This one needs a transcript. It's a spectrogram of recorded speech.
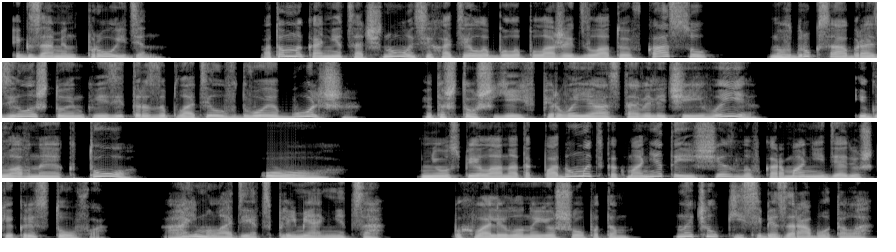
Экзамен пройден. Потом, наконец, очнулась и хотела было положить золотой в кассу, но вдруг сообразила, что инквизитор заплатил вдвое больше. Это что ж, ей впервые оставили чаевые? И главное, кто? О, не успела она так подумать, как монета исчезла в кармане дядюшки Кристофа. «Ай, молодец, племянница!» — похвалил он ее шепотом. «На чулки себе заработала».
